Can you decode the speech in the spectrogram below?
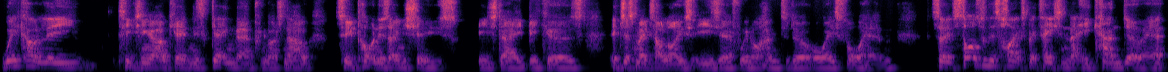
We're currently teaching our kid, and he's getting there pretty much now, to put on his own shoes each day because it just makes our lives easier if we're not having to do it always for him. So it starts with this high expectation that he can do it,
